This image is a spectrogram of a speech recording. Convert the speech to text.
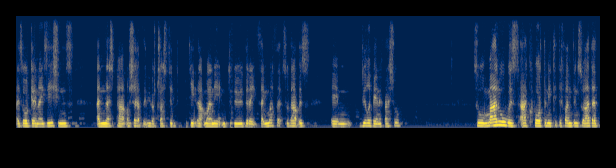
as organisations in this partnership that we were trusted to take that money and do the right thing with it. So that was um, really beneficial. So Maro was, I coordinated the funding, so I did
